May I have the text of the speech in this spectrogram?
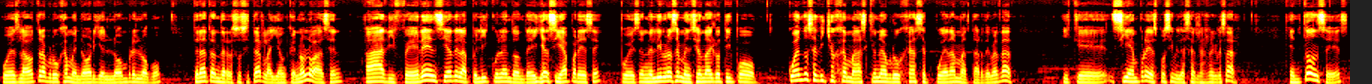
pues la otra bruja menor y el hombre lobo tratan de resucitarla y aunque no lo hacen, a diferencia de la película en donde ella sí aparece, pues en el libro se menciona algo tipo, ¿cuándo se ha dicho jamás que una bruja se pueda matar de verdad? Y que siempre es posible hacerles regresar. Entonces,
